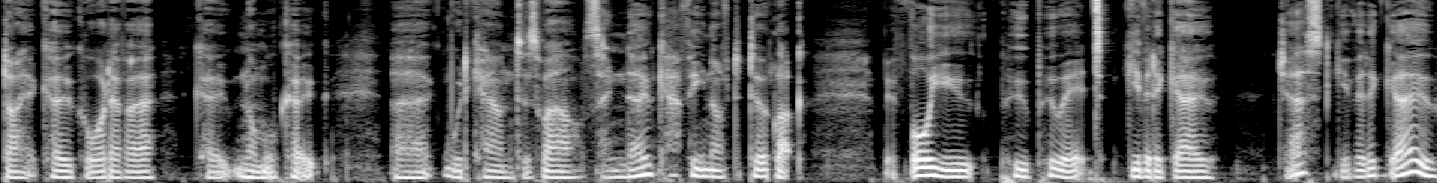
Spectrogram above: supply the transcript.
Diet Coke or whatever, Coke, normal Coke, uh, would count as well. So no caffeine after two o'clock. Before you poo poo it, give it a go. Just give it a go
